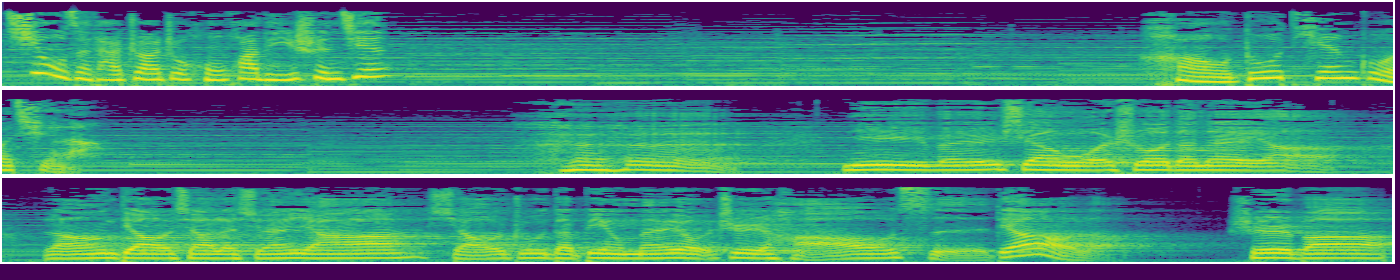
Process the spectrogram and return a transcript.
就在他抓住红花的一瞬间。好多天过去了，呵呵，你以为像我说的那样，狼掉下了悬崖，小猪的病没有治好，死掉了，是吧？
